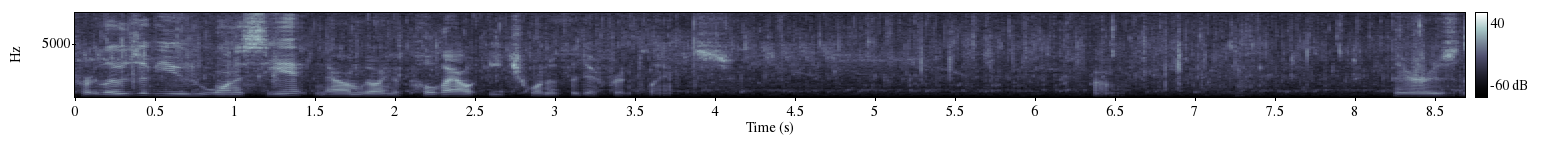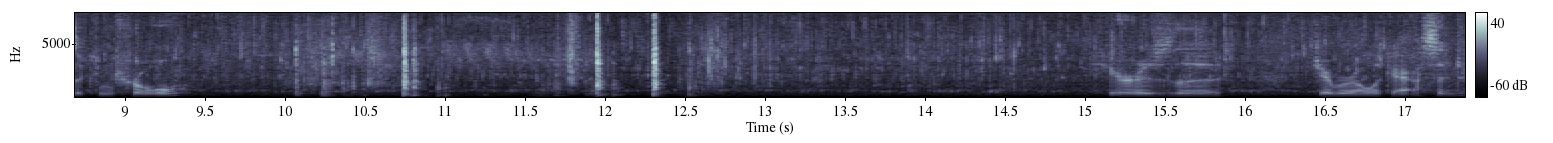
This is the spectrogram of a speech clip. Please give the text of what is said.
For those of you who want to see it, now I'm going to pull out each one of the different plants. Um, there is the control. Here is the gibberellic acid.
